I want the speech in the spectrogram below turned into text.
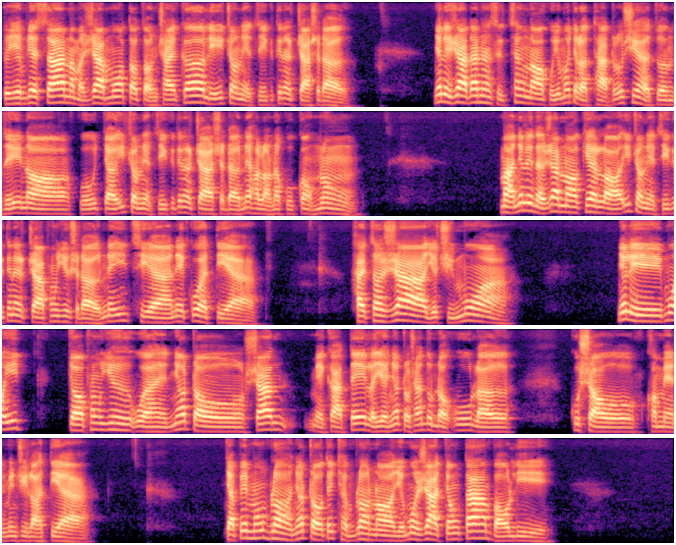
tôi em biết sao nó mà ra mua tàu tổng trái cơ lý trong này gì cái tên là trả sẽ đời nhớ lời ra đang năng sự sang nọ của mỗi cho là thả rú xe hở tuần gì nọ của chờ ít trong niệm gì cái tên là trà sẽ đợi nên họ là nó của cộng long mà nhớ lên là ra nọ kia là ít trong niệm gì cái tên là trà phong yêu sẽ đợi nên ít chia nên cô hạt tiền hay cho ra có chỉ mua nhớ lời mua ít cho phong yêu và nhớ trò san mẹ cả tê là nhớ trò san tụng đầu u là cú sau comment mình chỉ là tiền chả bên mong bò nhớ trâu tới chấm bò nọ giờ mua ra trong ta bảo lì.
